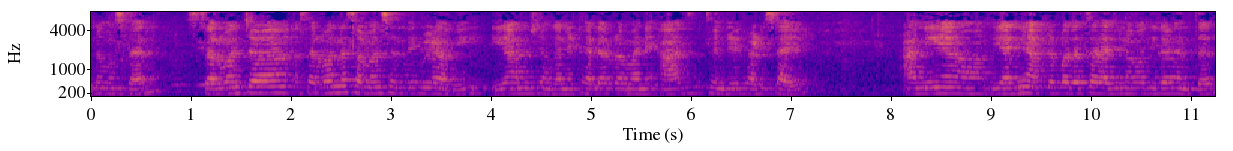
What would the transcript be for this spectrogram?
नमस्कार. सर्वांच्या सर्वांना समान संधी मिळावी या अनुषंगाने ठरल्याप्रमाणे आज संजय घाडी साहेब आणि यांनी आपल्या पदाचा राजीनामा दिल्यानंतर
